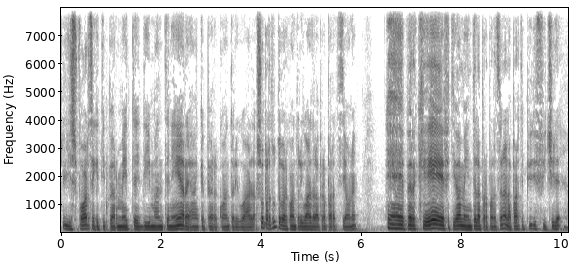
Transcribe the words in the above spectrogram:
gli sforzi che ti permette di mantenere anche per quanto riguarda, soprattutto per quanto riguarda la preparazione, eh, perché effettivamente la preparazione è la parte più difficile,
